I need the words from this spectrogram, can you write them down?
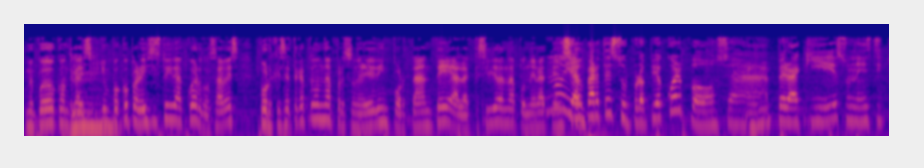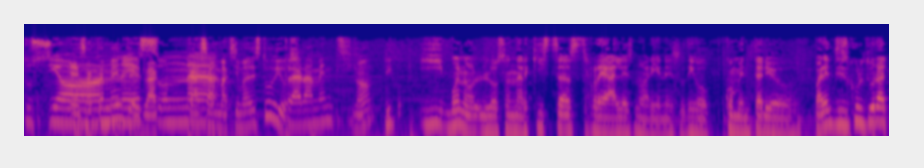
me puedo contradecir Mm. un poco, pero ahí sí estoy de acuerdo, ¿sabes? Porque se trata de una personalidad importante a la que sí le van a poner No, atención. y aparte es su propio cuerpo, o sea, pero aquí es una institución. Exactamente, es, la una- Casa Máxima de Estudios. Claramente. ¿No? Digo, y bueno, los anarquistas reales no harían eso. Digo, comentario, paréntesis cultural,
